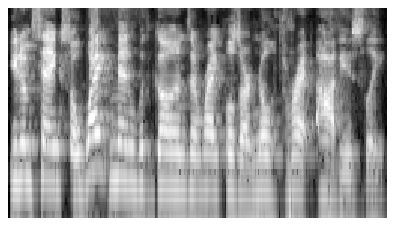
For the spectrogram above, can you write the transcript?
You know what I'm saying? So white men with guns and rifles are no threat, obviously.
